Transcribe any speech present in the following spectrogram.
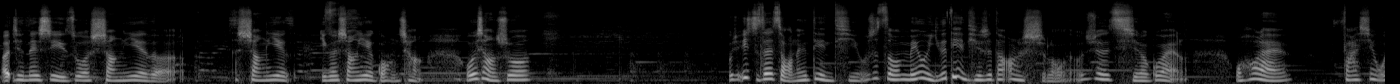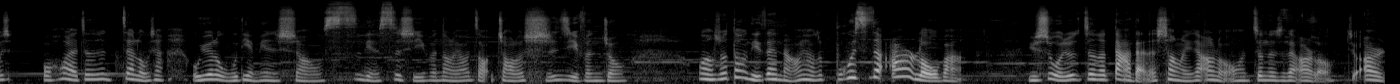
而且那是一座商业的，商业一个商业广场，我想说。我就一直在找那个电梯，我说怎么没有一个电梯是到二十楼的？我就觉得奇了怪了。我后来发现，我我后来真的是在楼下，我约了五点面试啊，四点四十一分到了，然后找找了十几分钟。我想说到底在哪？我想说不会是在二楼吧？于是我就真的大胆的上了一下二楼，哇，真的是在二楼，就二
